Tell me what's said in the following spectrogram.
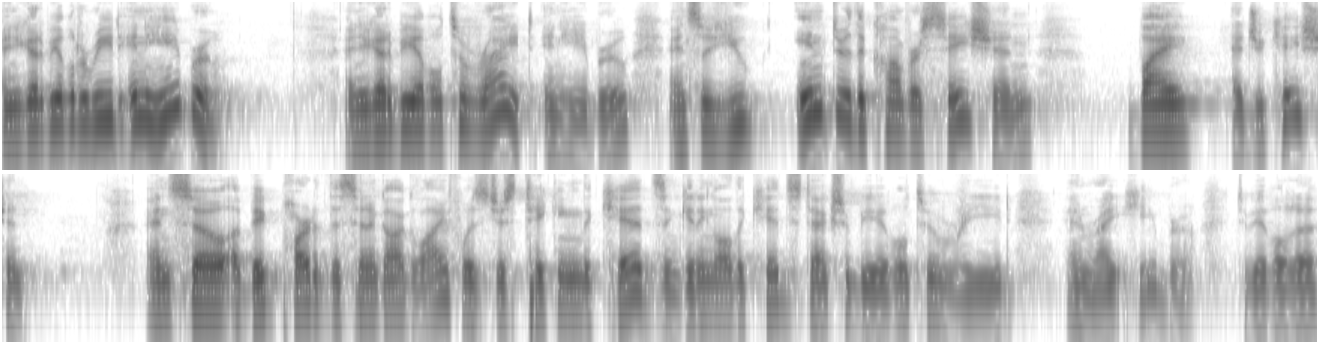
And you got to be able to read in Hebrew and you got to be able to write in Hebrew. And so you enter the conversation by education. And so a big part of the synagogue life was just taking the kids and getting all the kids to actually be able to read and write Hebrew, to be able to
